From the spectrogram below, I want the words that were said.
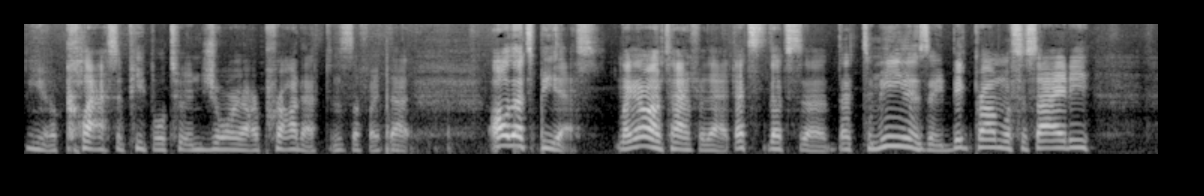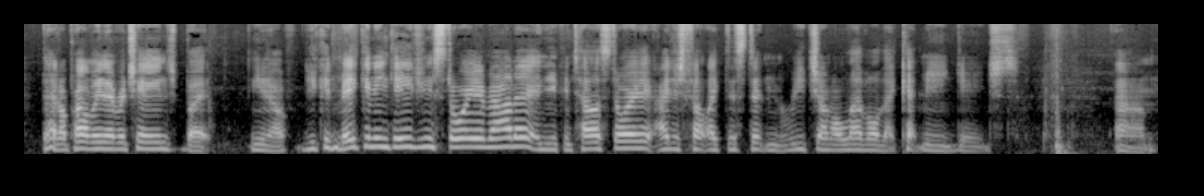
you know class of people to enjoy our product and stuff like that. All that's bs like i don't have time for that. That's that's uh, that to me is a big problem with society that'll probably never change but you know you can make an engaging story about it and you can tell a story. I just felt like this didn't reach on a level that kept me engaged. Um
